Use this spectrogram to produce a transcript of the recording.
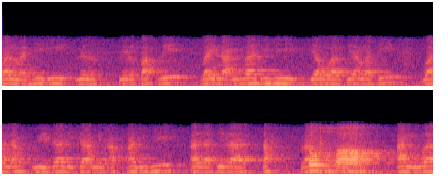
wal maji'i lil, lil fasli baina ibadihi yaumal qiyamati wa nahwi dzalika min af'alihi allati la tahsa anwa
